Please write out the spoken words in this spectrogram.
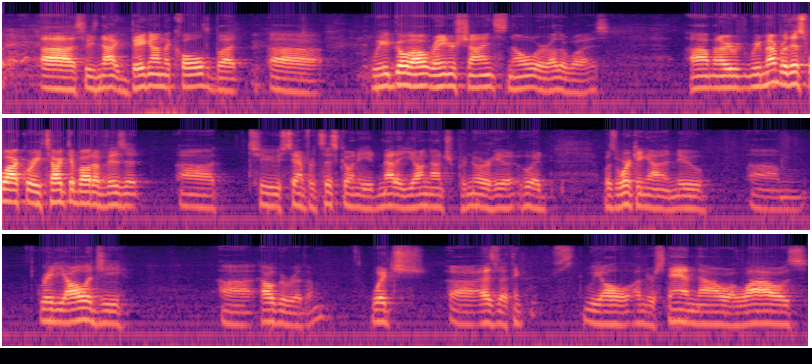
uh, so he's not big on the cold, but uh, we'd go out, rain or shine, snow or otherwise. Um, and I remember this walk where he talked about a visit uh, to San Francisco, and he had met a young entrepreneur who, who had was working on a new um, radiology uh, algorithm which, uh, as I think we all understand now, allows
